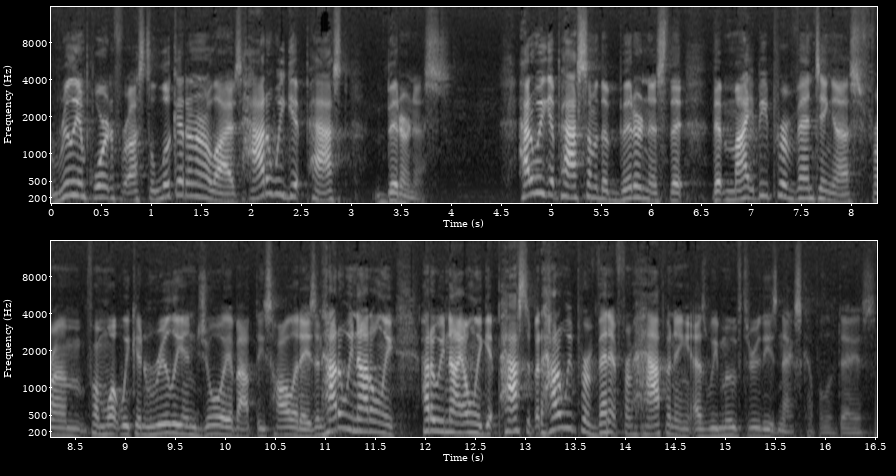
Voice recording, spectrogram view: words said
Really important for us to look at in our lives how do we get past bitterness? How do we get past some of the bitterness that, that might be preventing us from, from what we can really enjoy about these holidays? And how do we not only how do we not only get past it, but how do we prevent it from happening as we move through these next couple of days?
